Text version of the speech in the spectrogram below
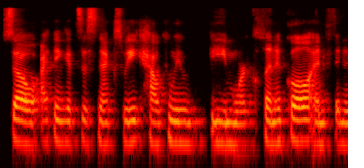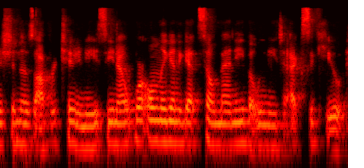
So I think it's this next week. How can we be more clinical and finish in those opportunities? You know, we're only going to get so many, but we need to execute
